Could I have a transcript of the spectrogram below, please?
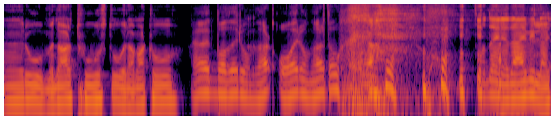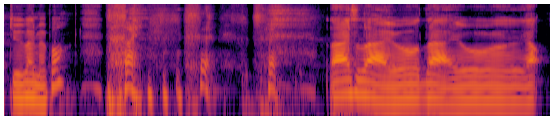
uh, Romedal 2, Storhamar 2. Ja, Både Romedal og Romedal 2. Og dere der ville ikke du være med på? Nei. Nei, så det er jo, det er jo Ja, eh,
